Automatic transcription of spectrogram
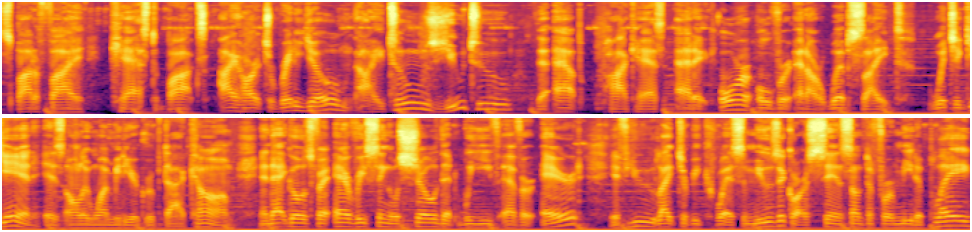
Spotify, Castbox, iHeartRadio, iTunes, YouTube, the app Podcast Addict, or over at our website which again is onlyonemediagroup.com and that goes for every single show that we've ever aired. If you like to request music or send something for me to play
